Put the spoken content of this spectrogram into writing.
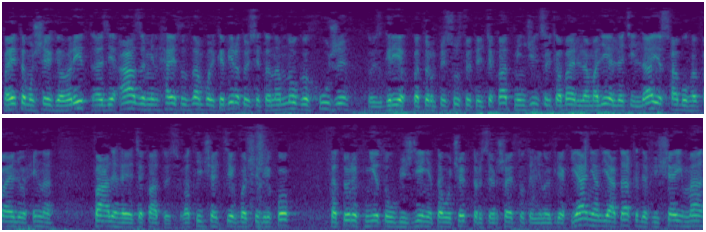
Поэтому шейх говорит, ази аза мин хайфу то есть это намного хуже, то есть грех, в котором присутствует этикат, мин джинсель кабари ля малия ляти ля ясхабу хафайлю хина фа'алиха этикат, то есть в отличие от тех больших грехов, в которых нет убеждения того человека, который совершает тот или иной грех. Я не ятак и фишай ма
